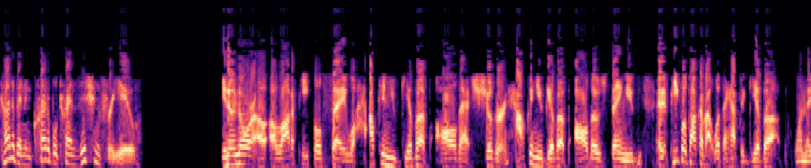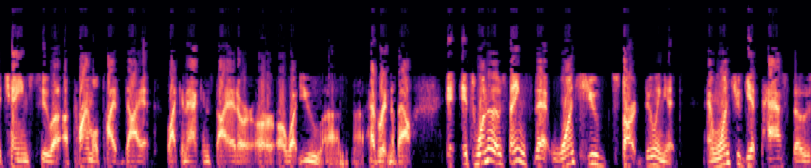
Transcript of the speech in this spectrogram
kind of an incredible transition for you. You know, Nora, a, a lot of people say, well, how can you give up all that sugar and how can you give up all those things? You, uh, people talk about what they have to give up when they change to a, a primal type diet like an Atkins diet or, or, or what you um, uh, have written about. It, it's one of those things that once you start doing it and once you get past those,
